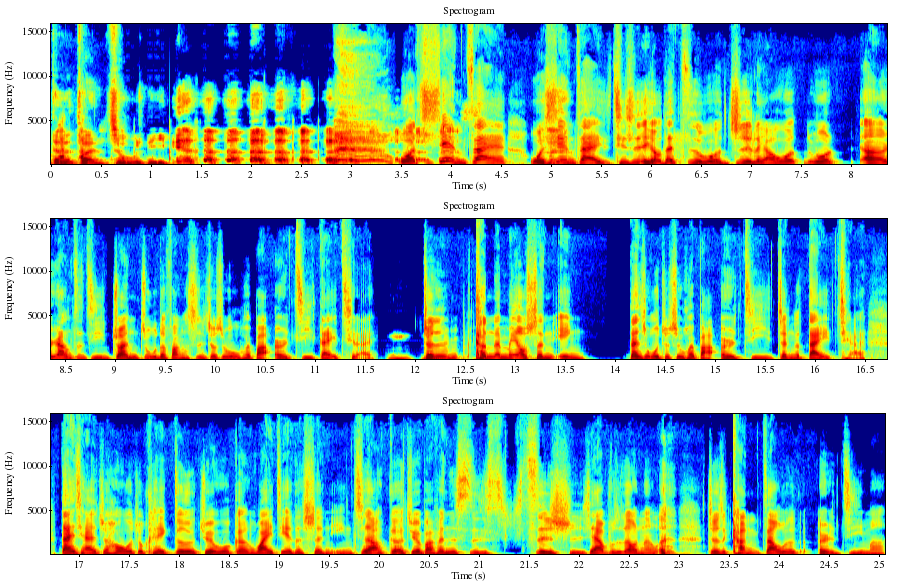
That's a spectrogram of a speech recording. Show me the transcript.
得专注力。我现在，我现在其实有在自我治疗。我我呃，让自己专注的方式就是我会把耳机戴起来，嗯，就是可能没有声音，但是我就是会把耳机整个戴起来，戴起来之后，我就可以隔绝我跟外界的声音，至少隔绝百分之四四十。现在不是都有那种 就是抗噪的耳机吗？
